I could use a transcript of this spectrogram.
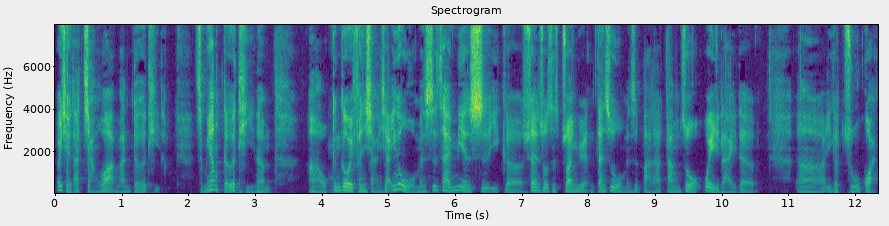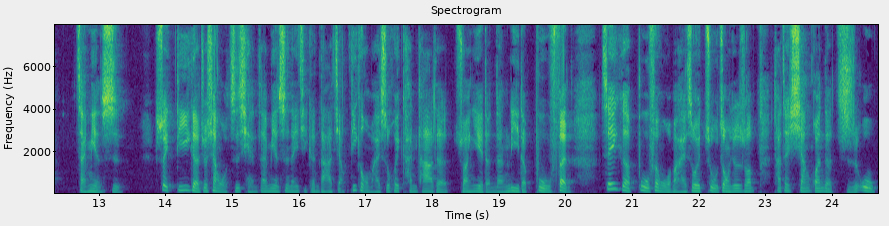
而且她讲话蛮得体的。怎么样得体呢？啊，我跟各位分享一下，因为我们是在面试一个，虽然说是专员，但是我们是把它当做未来的呃一个主管在面试。所以第一个，就像我之前在面试那一集跟大家讲，第一个我们还是会看他的专业的能力的部分，这个部分我们还是会注重，就是说他在相关的职务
